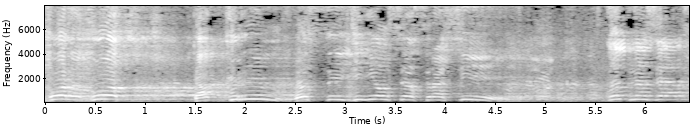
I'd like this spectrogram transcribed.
Скоро год, как Крым воссоединился с Россией. Год назад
